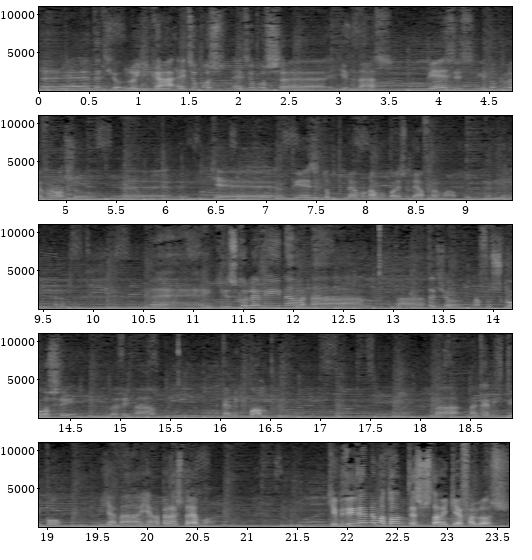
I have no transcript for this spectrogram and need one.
ε, τέτοιο, λογικά, έτσι όπως, έτσι όπως ε, γυρνάς, πιέζεις ή το πλευρό σου ε, και πιέζει το πνεύμα που πάει στο διάφραγμα που είναι καρδιά εκεί πέρα. Ε, και δυσκολεύει να, να, να, τέτοιο, να φουσκώσει, δηλαδή να, να κάνει pump, να, να κάνει χτύπο για να, για να περάσει το αίμα. Και επειδή δεν αιματώνεται σωστά ο εγκέφαλος,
